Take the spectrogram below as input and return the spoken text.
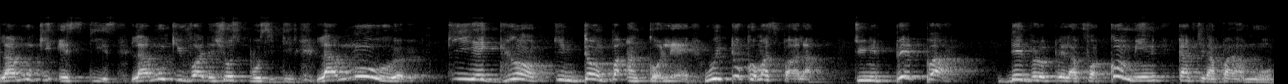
l'amour qui esquisse, l'amour qui voit des choses positives, l'amour qui est grand, qui ne tombe pas en colère. Oui, tout commence par là. Tu ne peux pas développer la foi commune quand tu n'as pas l'amour.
